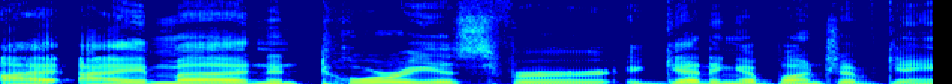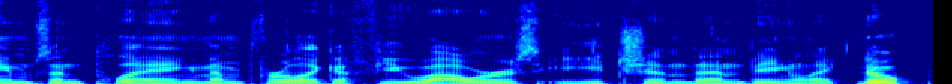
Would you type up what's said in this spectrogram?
I I'm uh, notorious for getting a bunch of games and playing them for like a few hours each, and then being like, nope,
